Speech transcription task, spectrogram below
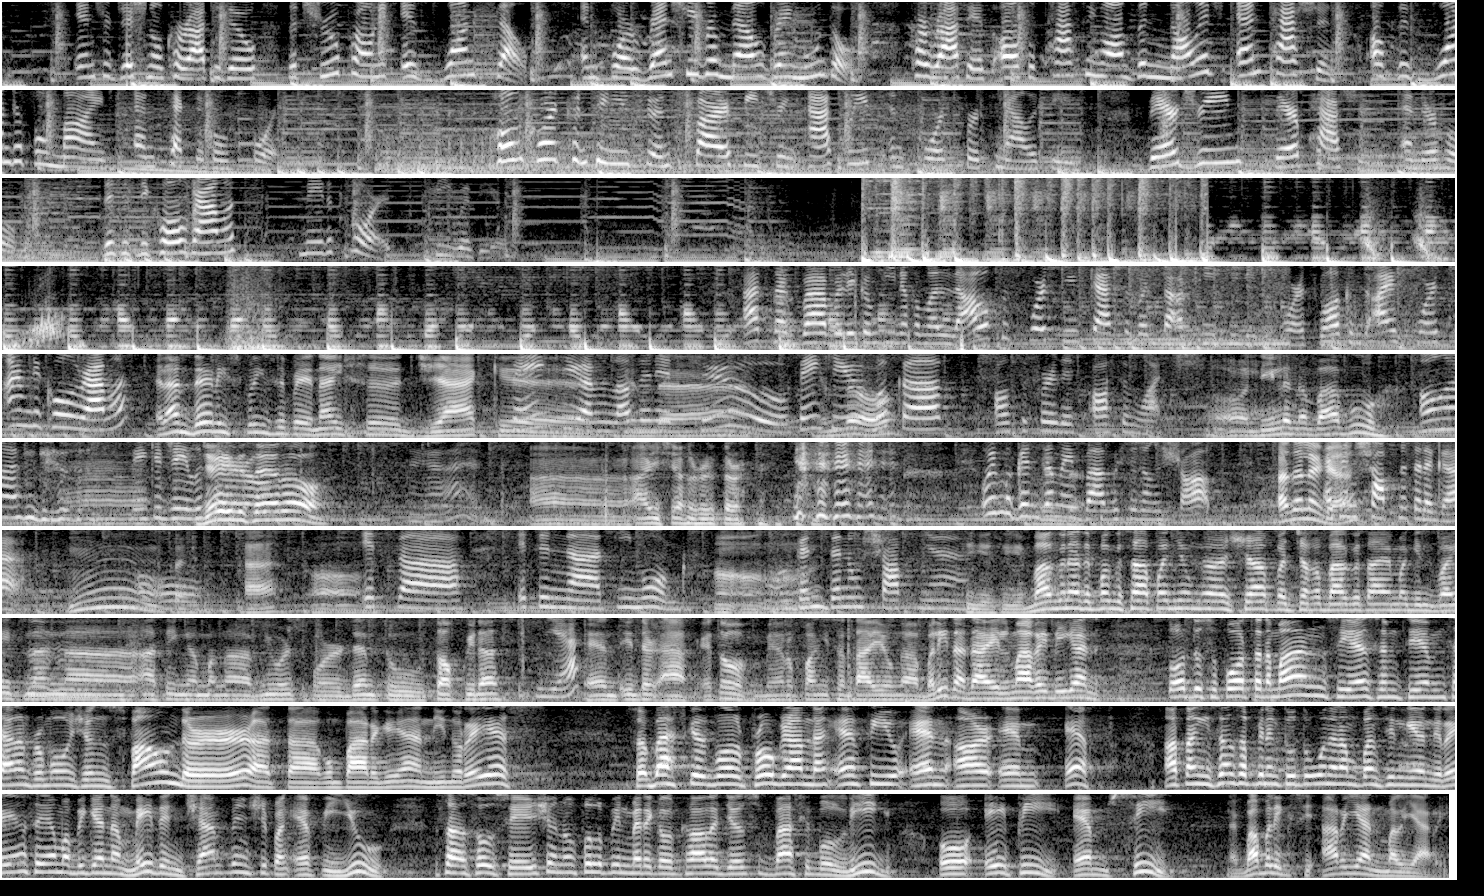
In traditional karate do, the true opponent is oneself. And for Renshi Ramel Raimundo, karate is also passing on the knowledge and passion of this wonderful mind and technical sport. Home Court continues to inspire featuring athletes and sports personalities. Their dreams, their passions, and their hopes. This is Nicole Ramos. May the force be with you. At nagbabalik ang pinakamalawak na sports newscast sa bansa ang PTV Sports. Welcome to iSports. I'm Nicole Ramos. And I'm Dennis Principe. Nice uh, jacket. Thank you. I'm loving it Ganda. too. Thank you. Ganda, oh. Hook up. Also for this awesome watch. Oh, Dylan Ababu. Oo nga, si Dylan. Thank you, Jay Lucero. Jay Lucero. Ayan. Ah, I shall return. Uy, maganda. May bago silang shop. ah, talaga? As in, shop na talaga. Mm, Oo. Ah, oo. It's, uh, it's in uh, Timog. Oo. Ang ganda ng shop niya. Sige, sige. Bago natin pag-usapan yung uh, shop at saka bago tayo mag-invite ng Mm-hmm. uh, ating uh, mga viewers for them to talk with us Yes. and interact. Ito, meron pang isang tayong uh, balita dahil mga kaibigan, todo suporta naman si SMTM Talent Promotions founder at uh, kumpare ko yan, Nino Reyes sa basketball program ng FEU NRMF. At ang isa sa pinagtutuunan ng pansin ngayon ni ay ang mabigyan ng maiden championship ang FEU sa Association of Philippine Medical Colleges Basketball League o APMC. Nagbabalik si Arian Malyari.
